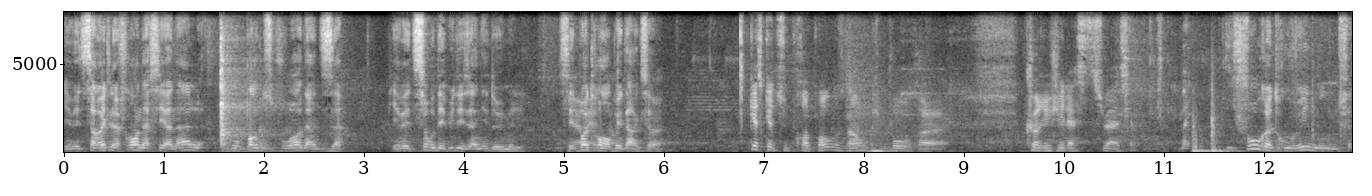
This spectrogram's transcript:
il avait dit ça va être le Front National aux portes du pouvoir dans 10 ans. Puis il avait dit ça au début des années 2000. C'est Il a pas trompé tant que ça. Qu'est-ce que tu proposes donc pour euh, corriger la situation? Ben, il faut retrouver une, une fa-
